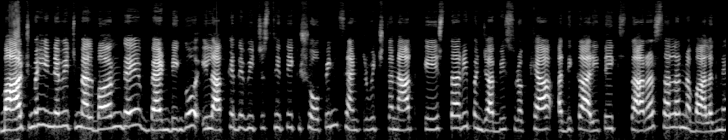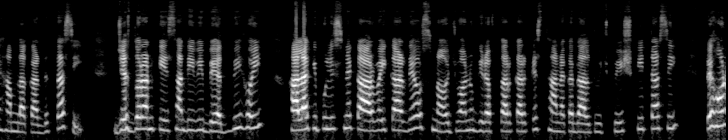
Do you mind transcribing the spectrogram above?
ਮਾਰਚ ਮਹੀਨੇ ਵਿੱਚ ਮੈਲਬੌਰਨ ਦੇ ਬੈਂਡਿੰਗੋ ਇਲਾਕੇ ਦੇ ਵਿੱਚ ਸਥਿਤ ਇੱਕ ਸ਼ਾਪਿੰਗ ਸੈਂਟਰ ਵਿੱਚ ਤੈਨਾਤ ਕੇਸਧਾਰੀ ਪੰਜਾਬੀ ਸੁਰੱਖਿਆ ਅਧਿਕਾਰੀ ਤੇ ਇੱਕ 17 ਸਾਲਾ ਨਾਬਾਲਗ ਨੇ ਹਮਲਾ ਕਰ ਦਿੱਤਾ ਸੀ, ਜਿਸ ਦੌਰਾਨ ਕੇਸਾਂ ਦੀ ਵੀ ਬੇਅਦਬੀ ਹੋਈ। ਹਾਲਾਂਕਿ ਪੁਲਿਸ ਨੇ ਕਾਰਵਾਈ ਕਰਦਿਆਂ ਉਸ ਨੌਜਵਾਨ ਨੂੰ ਗ੍ਰਿਫਤਾਰ ਕਰਕੇ ਸਥਾਨਕ ਅਦਾਲਤ ਵਿੱਚ ਪੇਸ਼ ਕੀਤਾ ਸੀ ਤੇ ਹੁਣ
